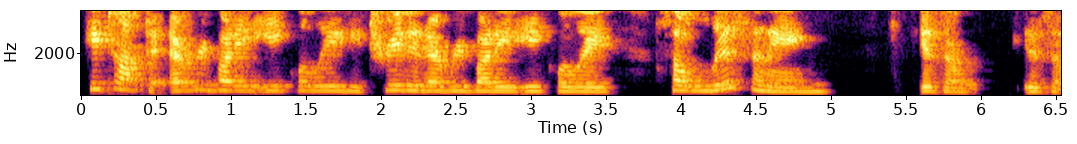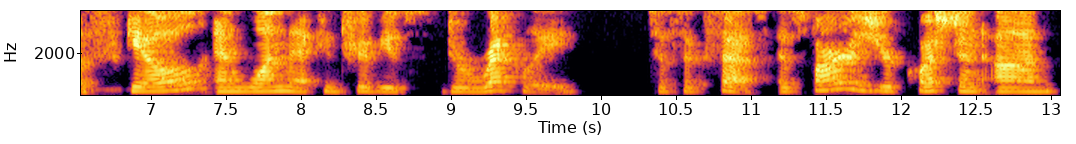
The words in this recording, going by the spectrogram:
he talked to everybody equally. He treated everybody equally. So listening is a is a skill and one that contributes directly to success. As far as your question on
